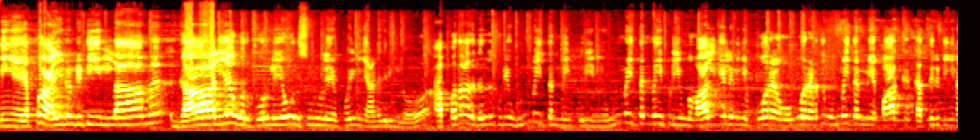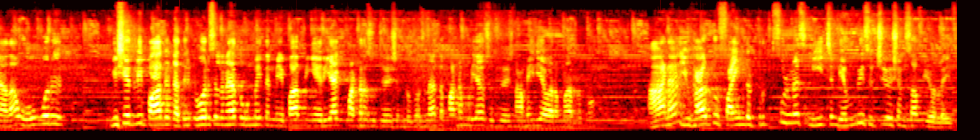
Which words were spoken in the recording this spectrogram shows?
நீங்கள் எப்போ ஐடென்டிட்டி இல்லாமல் காலியாக ஒரு பொருளையோ ஒரு சூழ்நிலையோ போய் நீங்கள் அணுகிறீங்களோ அப்போ தான் அதில் இருக்கக்கூடிய உண்மைத்தன்மை புரியும். நீங்கள் உண்மைத்தன்மை இப்படி உங்கள் வாழ்க்கையில் நீங்கள் போகிற ஒவ்வொரு இடத்துக்கும் உண்மைத்தன்மையை பார்க்க கற்றுக்கிட்டீங்கன்னா தான் ஒவ்வொரு விஷயத்துலையும் பார்க்க கற்றுக்கிட்டு ஒரு சில நேரத்தில் உண்மைத்தன்மையை பார்ப்பீங்க. ரியாக்ட் பண்ணுற சுச்சுவேஷன் இருக்கும். ஒரு சில பண்ண முடியாத சுச்சுவேஷன் அமைதியாக வர மாதிரி இருக்கும். ஆனால் you have to find the truthfulness in each and every situations of your life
